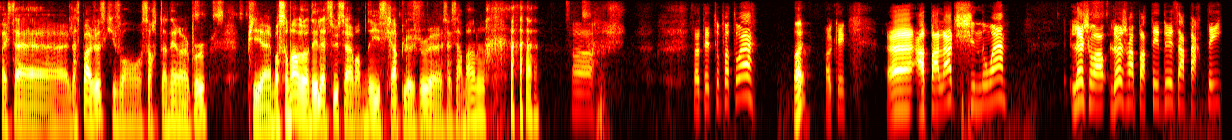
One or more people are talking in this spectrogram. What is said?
Fait que ça. J'espère juste qu'ils vont se retenir un peu. Puis, euh, m'a sûrement revenir là-dessus. Si à un moment donné, ils scrapent le jeu, euh, sincèrement. Là. Ah. Ça t'est tout pour toi? Ouais. OK. Euh, en parlant de chinois, là, je vais, là, je vais apporter deux apartés.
